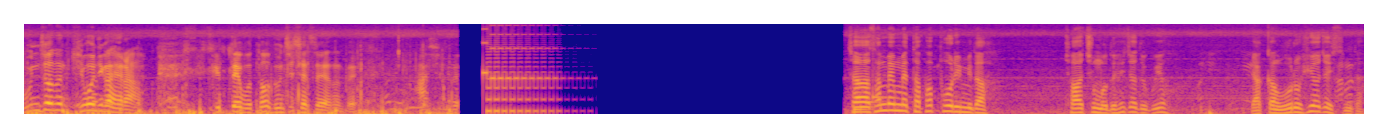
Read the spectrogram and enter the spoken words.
운전은 기원이가 해라. 그때부터 눈치챘어야 하는데 아쉽네. 자 300m 파포홀입니다. 좌측 모두 해저드고요. 약간 우로 휘어져 있습니다.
